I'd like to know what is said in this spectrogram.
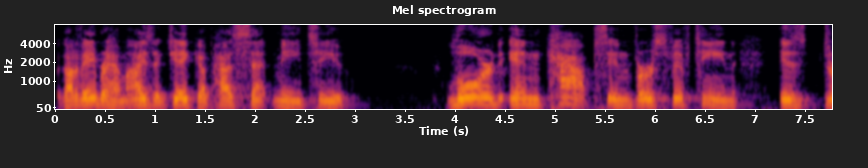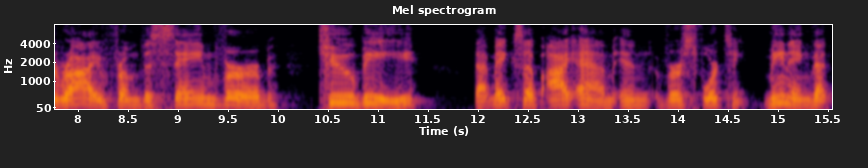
the God of Abraham, Isaac, Jacob, has sent me to you. Lord in caps in verse 15 is derived from the same verb to be that makes up I am in verse 14, meaning that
